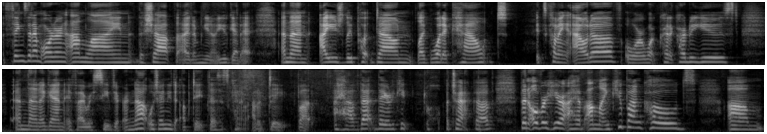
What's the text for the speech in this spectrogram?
things that I'm ordering online, the shop, the item, you know, you get it. And then I usually put down like what account it's coming out of or what credit card we used. And then again, if I received it or not, which I need to update this, it's kind of out of date, but I have that there to keep a track of. Then over here, I have online coupon codes, um,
